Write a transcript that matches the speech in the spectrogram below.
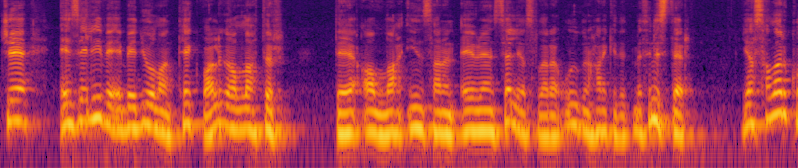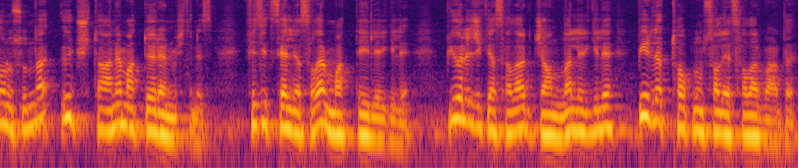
C. Ezeli ve ebedi olan tek varlık Allah'tır. D. Allah insanın evrensel yasalara uygun hareket etmesini ister. Yasalar konusunda 3 tane madde öğrenmiştiniz. Fiziksel yasalar madde ile ilgili. Biyolojik yasalar canlılarla ilgili. Bir de toplumsal yasalar vardı.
